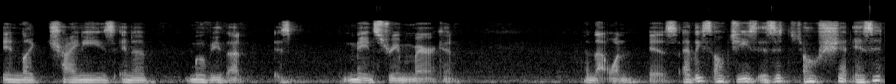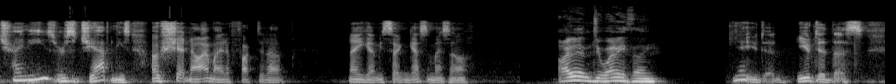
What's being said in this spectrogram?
in like Chinese in a movie that is mainstream American. And that one is. At least oh geez, is it oh shit, is it Chinese or is it Japanese? Oh shit, now I might have fucked it up. Now you got me second guessing myself. I didn't do anything. Yeah, you did. You did this.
